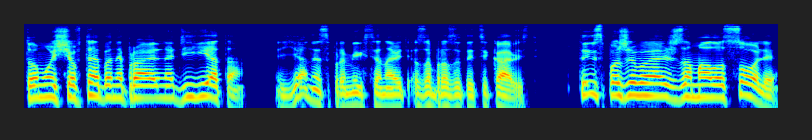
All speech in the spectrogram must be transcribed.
тому що в тебе неправильна дієта. Я не спромігся навіть зобразити цікавість. Ти споживаєш замало солі.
